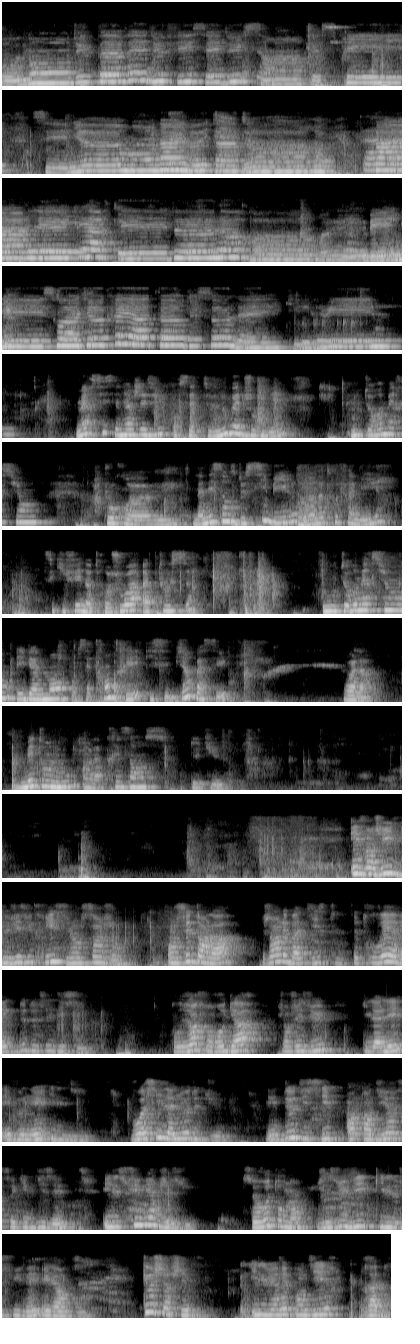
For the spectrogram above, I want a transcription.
Au nom du Père et du Fils et du Saint-Esprit, Seigneur, mon âme t'adore. Par les clartés de l'aurore, béni soit Dieu créateur du soleil qui lui. Merci Seigneur Jésus pour cette nouvelle journée. Nous te remercions pour euh, la naissance de Sibylle dans notre famille, ce qui fait notre joie à tous. Nous te remercions également pour cette rentrée qui s'est bien passée. Voilà, mettons-nous en la présence de Dieu. Évangile de Jésus-Christ selon Saint Jean. En ce temps-là, Jean le Baptiste se trouvait avec deux de ses disciples. Posant son regard sur Jésus, qu'il allait et venait, il dit Voici l'agneau de Dieu. Les deux disciples entendirent ce qu'il disait et ils suivirent Jésus. Se retournant, Jésus vit qu'ils le suivaient et leur dit Que cherchez-vous? Ils lui répondirent Rabbi,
